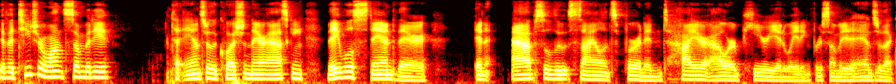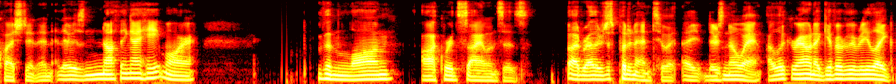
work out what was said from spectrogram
if a teacher wants somebody to answer the question they are asking, they will stand there in absolute silence for an entire hour period waiting for somebody to answer that question. And there is nothing I hate more than long, awkward silences. I'd rather just put an end to it. I there's no way. I look around, I give everybody like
